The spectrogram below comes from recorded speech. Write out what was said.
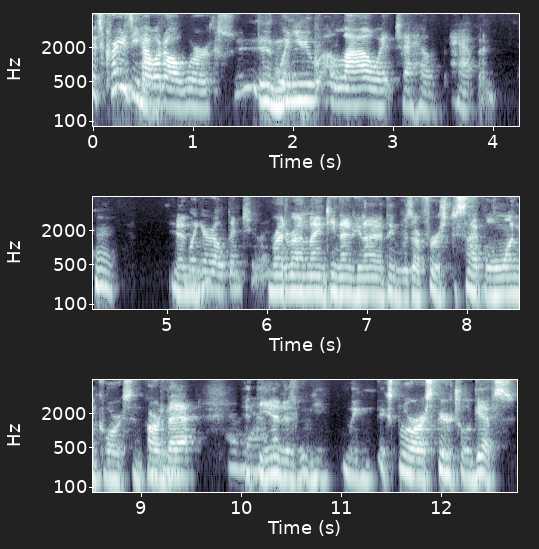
it's crazy how it all works And- when you allow it to help happen. And when you're open to it. right around 1999, I think was our first Disciple One course, and part of Mhm. that Oh, at the end is we we explore our spiritual gifts,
